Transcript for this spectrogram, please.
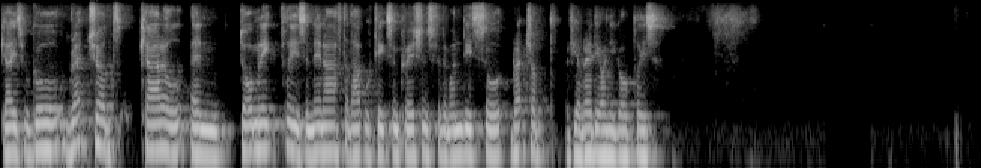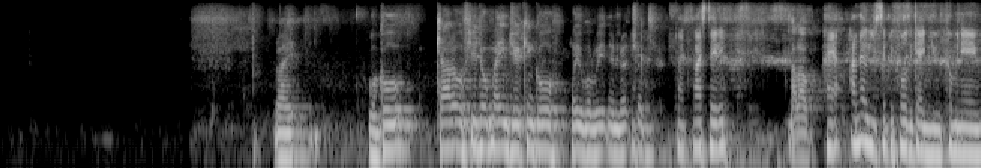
Guys, we'll go Richard Carol and Dominic, please, and then after that we'll take some questions for the Mondays. So, Richard, if you're ready, on you go, please. Right, we'll go. Carol, if you don't mind, you can go while we're waiting on Richard. thanks, Hi, Stevie. Hello. I, I know you said before the game you were coming here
